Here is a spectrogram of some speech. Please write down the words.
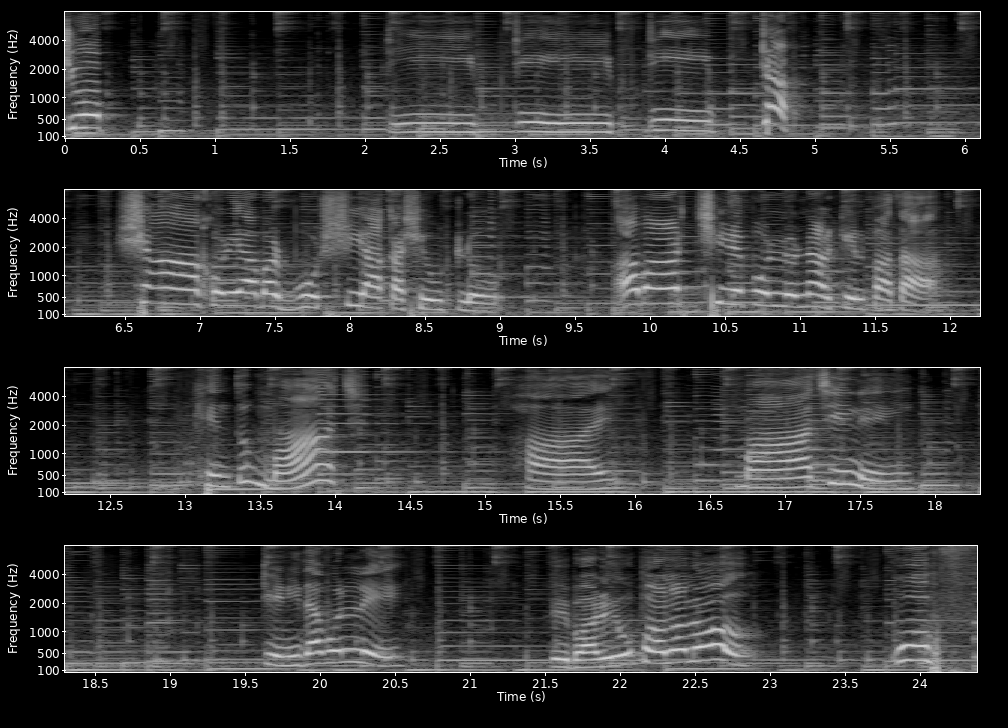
চুপ। টিপ টিপ টিপ টপ। সাঁ করে আবার বর্ষি আকাশে উঠল। আবার ছিঁড়ে পড়ল নারকেল পাতা। কিন্তু মাছ? হায়, মাছই নেই। টেনিদা বললে, এবারেও পালালো? উফ,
